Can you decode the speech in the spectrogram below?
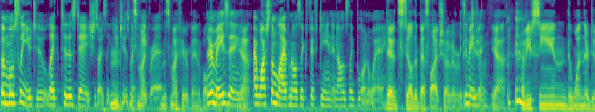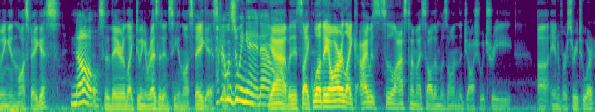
but mostly U2. Like to this day, she's always like hmm, U2 is my That's favorite. that's my favorite band of all. They're time. amazing. Yeah. I watched them live when I was like 15, and I was like blown away. They're still the best live show I've ever It's been amazing. to. Yeah. Have you seen the one they're doing in Las Vegas? no, So they're like doing a residency in Las Vegas. everyone's doing it now. Yeah, but it's like, well, they are like I was. So the last time I saw them was on the Joshua Tree uh, anniversary tour,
